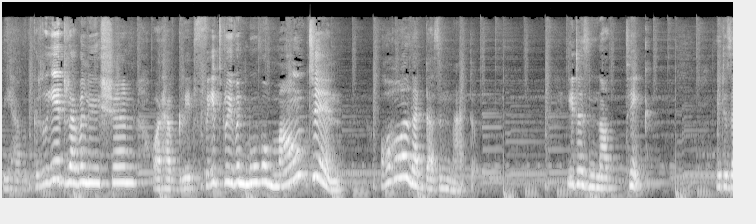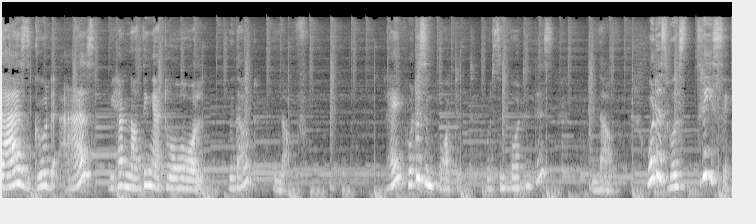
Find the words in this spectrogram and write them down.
we have a great revelation, or have great faith to even move a mountain, all that doesn't matter. It is nothing. It is as good as we have nothing at all without love. Right? What is important? What's important is love. What does verse 3 say?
